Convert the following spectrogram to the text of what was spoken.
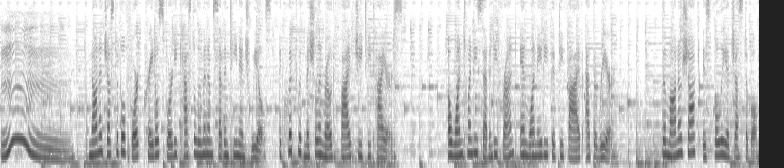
Mmm. Non-adjustable fork cradle sporty cast aluminum 17-inch wheels, equipped with Michelin Road 5 GT tires. A 120-70 front and 180-55 at the rear. The monoshock is fully adjustable.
